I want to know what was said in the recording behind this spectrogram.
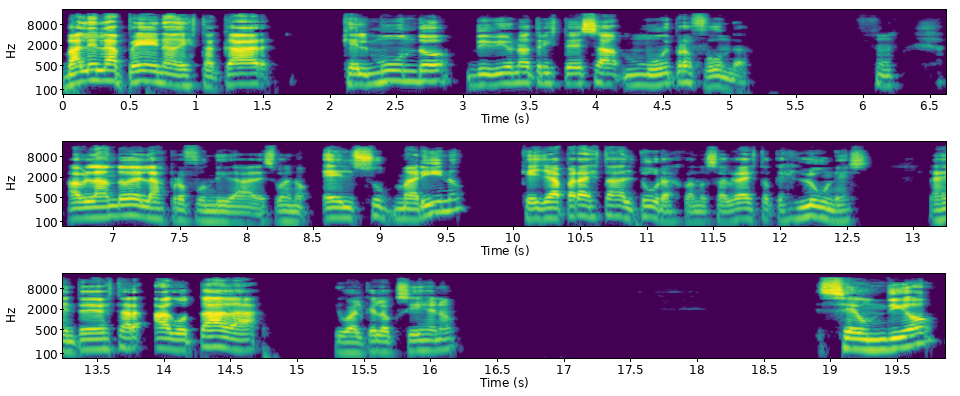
Vale la pena destacar que el mundo vivió una tristeza muy profunda. Hablando de las profundidades. Bueno, el submarino, que ya para estas alturas, cuando salga esto, que es lunes, la gente debe estar agotada, igual que el oxígeno, se hundió,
